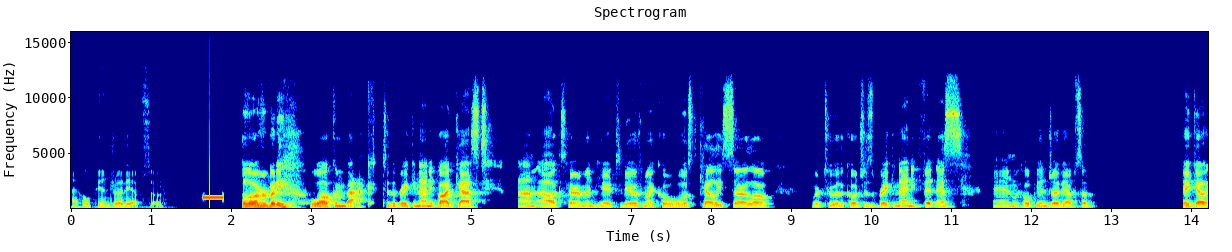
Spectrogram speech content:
I hope you enjoy the episode. Hello, everybody. Welcome back to the Breaking 90 podcast. I'm Alex Harriman here today with my co host, Kelly Sarlo. We're two of the coaches of Breaking 90 Fitness, and we hope you enjoy the episode. Hey, Kelly.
